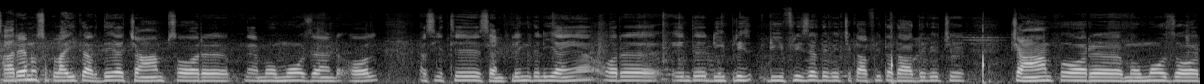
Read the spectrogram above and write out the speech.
ਸਾਰਿਆਂ ਨੂੰ ਸਪਲਾਈ ਕਰਦੇ ਆ ਚਾਂਪਸ ਔਰ ਮੋਮੋਜ਼ ਐਂਡ ਆਲ ਅਸੀਂ ਇੱਥੇ ਸੈਂਪਲਿੰਗ ਦੇ ਲਈ ਆਏ ਹਾਂ ਔਰ ਇਹਦੇ ਡੀਪ ਡੀਪ ਫ੍ਰੀਜ਼ਰ ਦੇ ਵਿੱਚ ਕਾਫੀ ਤਾਦਾਦ ਦੇ ਵਿੱਚ ਚਾਂਪ ਔਰ ਮੋਮੋਜ਼ ਔਰ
